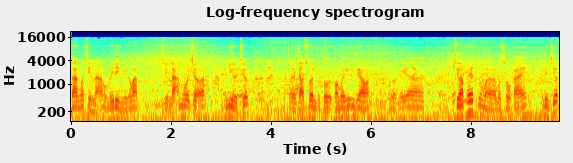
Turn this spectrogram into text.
đang có triển lãm ở Mỹ Đình thì các bác triển lãm hội trợ. Giống như ở trước rồi chào xuân thì tôi có mấy cái video ấy, vừa mới uh, chưa up hết nhưng mà một số cái lên trước.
